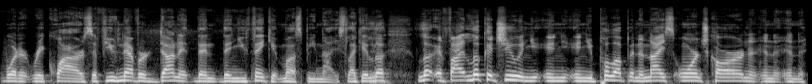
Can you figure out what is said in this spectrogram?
what it requires, if you've never done it, then then you think it must be nice. Like it look look if I look at you and you and you, and you pull up in a nice orange car and and and the,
